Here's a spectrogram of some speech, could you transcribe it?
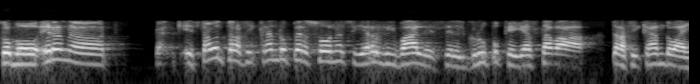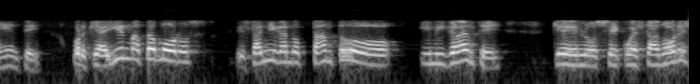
como eran uh, estaban traficando personas y eran rivales del grupo que ya estaba traficando a gente. Porque ahí en Matamoros están llegando tanto inmigrante que los secuestradores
